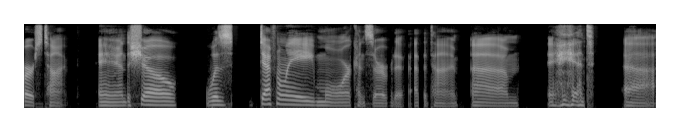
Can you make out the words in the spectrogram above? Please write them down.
first time, and the show was definitely more conservative at the time. Um, and uh,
